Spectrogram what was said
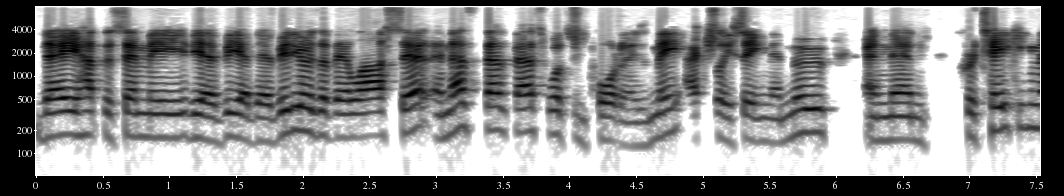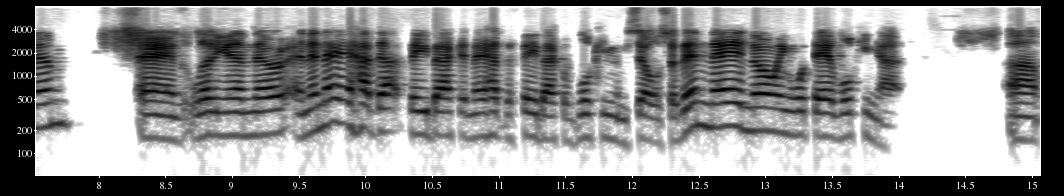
they have to send me their via their videos of their last set and that's that, that's what's important is me actually seeing them move and then critiquing them and letting them know. And then they have that feedback and they have the feedback of looking themselves. So then they're knowing what they're looking at. Um,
